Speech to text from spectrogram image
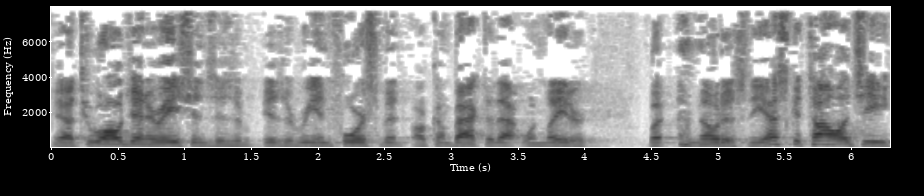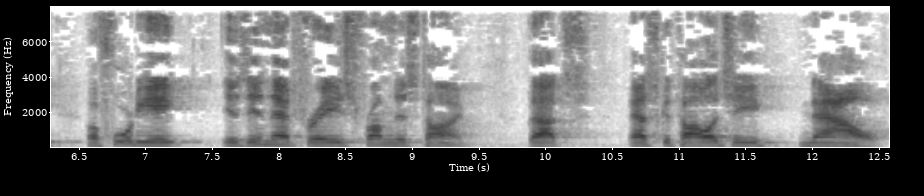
Yeah, to all generations is a, is a reinforcement. I'll come back to that one later. But notice, the eschatology of 48 is in that phrase from this time. That's eschatology now.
